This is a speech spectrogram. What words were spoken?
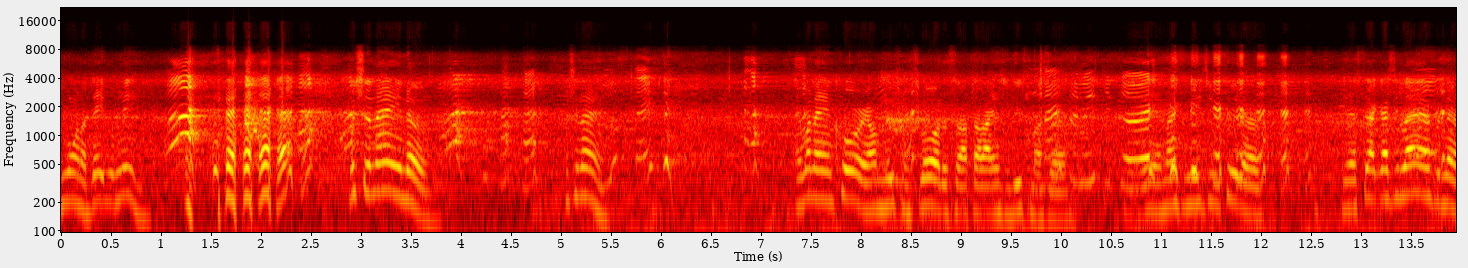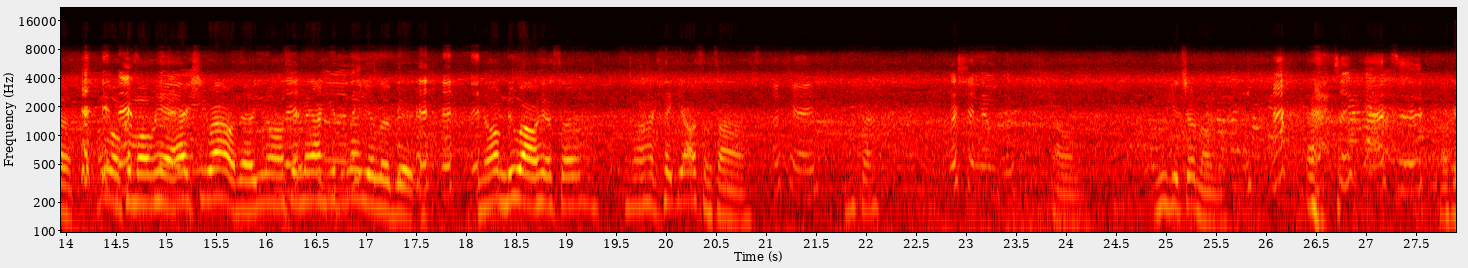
You want a date with me? What's your name though? What's your name? Hey, my name Corey. I'm new from Florida, so I thought I'd introduce myself. Nice to meet you, Corey. Yeah, nice to meet you too, though. Yeah, see, I got you laughing though. I'm gonna come over here and ask you out though. You know what I'm saying? Maybe I can get to know you a little bit. You know, I'm new out here, so you know I can take you out sometimes. Okay. Okay. What's your number? Um, let me get your number. two five two. Okay.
